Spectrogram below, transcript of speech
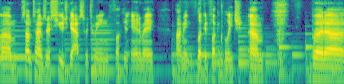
Um, sometimes there's huge gaps between fucking anime. I mean, look at fucking Bleach. Um, but uh,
